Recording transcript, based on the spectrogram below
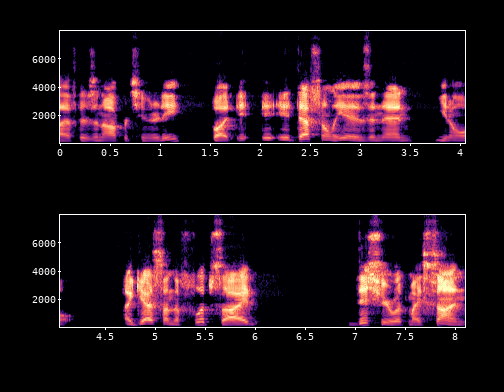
uh, if there's an opportunity, but it, it, it definitely is. And then, you know, I guess on the flip side, this year with my son,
